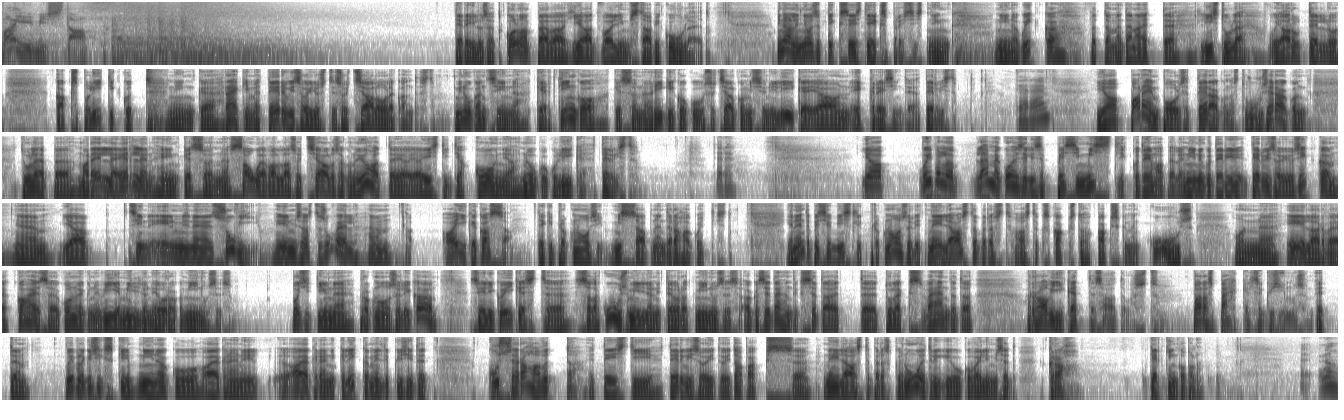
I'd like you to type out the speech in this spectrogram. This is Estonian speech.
valimisstaap. tere ilusat kolmapäeva, head valimisstaabi kuulajad! mina olen Joosep Tiks Eesti Ekspressist ning nii nagu ikka, võtame täna ette liistule või arutellu kaks poliitikut ning räägime tervishoiust ja sotsiaalhoolekandest. minuga on siin Gerd Kingo, kes on Riigikogu Sotsiaalkomisjoni liige ja on EKRE esindaja, tervist! tere! Ja parempoolsete erakonnast, uus erakond, tuleb Marelle Erlenheim, kes on Saue valla sotsiaalosakonna juhataja ja Eesti Diakoonia nõukogu liige, tervist! tere! ja võib-olla lähme kohe sellise pessimistliku teema peale, nii nagu teri-, tervishoius ikka ja siin eelmine suvi, eelmise aasta suvel Haigekassa tegi prognoosi, mis saab nende rahakotist. ja nende pessimistlik prognoos oli, et nelja aasta pärast, aastaks kaks tuhat kakskümmend kuus, on eelarve kahesaja kolmekümne viie miljoni euroga miinuses. positiivne prognoos oli ka, see oli kõigest sada kuus miljonit eurot miinuses, aga see tähendaks seda, et tuleks vähendada ravi kättesaadavust. paras pähkel see küsimus, et võib-olla küsikski, nii nagu ajakirjani, ajakirjanikel ikka meeldib küsida, et kust see raha võtta, et Eesti tervishoidu ei tabaks nelja aasta pärast, kui on uued Riigikogu valimised, krahh? Gerd Kingo, palun. noh,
